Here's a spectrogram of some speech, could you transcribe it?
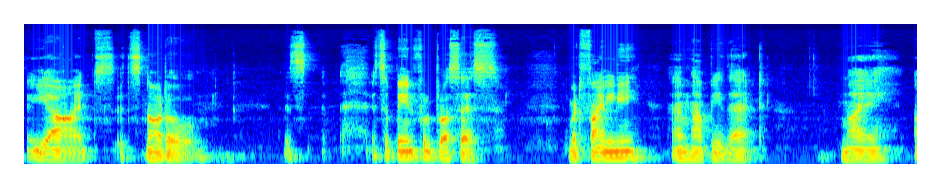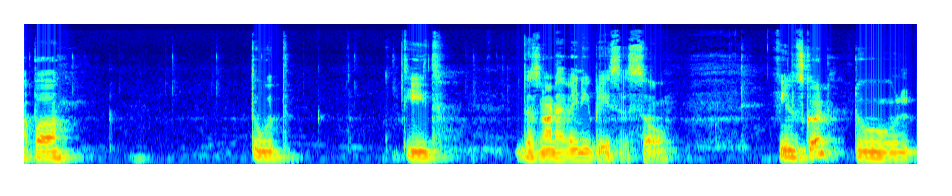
yeah, it's it's not a it's it's a painful process. But finally I'm happy that my upper tooth teeth does not have any braces. So feels good to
